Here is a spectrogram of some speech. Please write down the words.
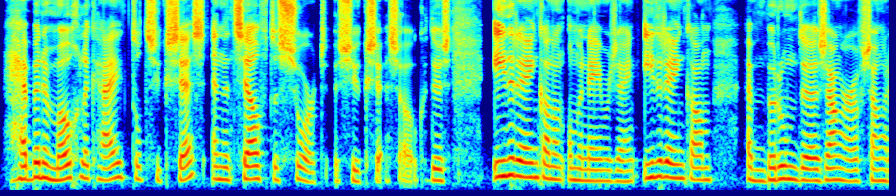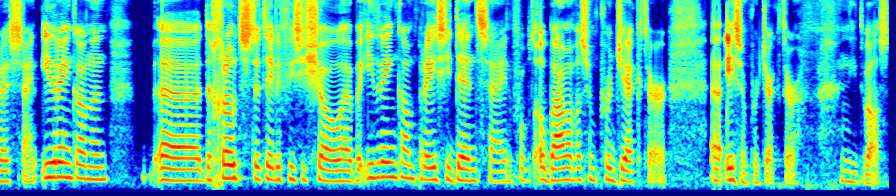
hebben de mogelijkheid tot succes en hetzelfde soort succes ook. Dus iedereen kan een ondernemer zijn, iedereen kan een beroemde zanger of zangeres zijn, iedereen kan een, uh, de grootste televisieshow hebben, iedereen kan president zijn. Bijvoorbeeld Obama was een projector, uh, is een projector, niet was.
